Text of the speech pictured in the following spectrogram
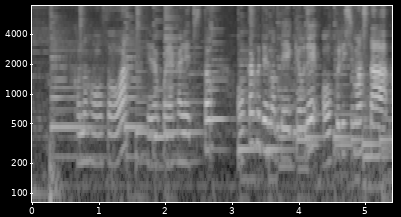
この放送は寺子屋カレッジと大花筆の提供でお送りしました。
